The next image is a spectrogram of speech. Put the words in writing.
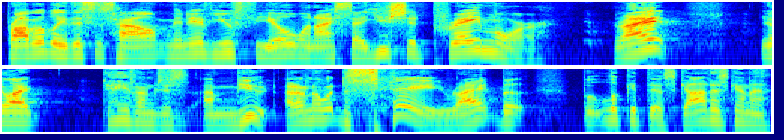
Probably this is how many of you feel when I say, You should pray more. Right? You're like, Dave, I'm just, I'm mute. I don't know what to say. Right? But, but look at this. God is going to.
